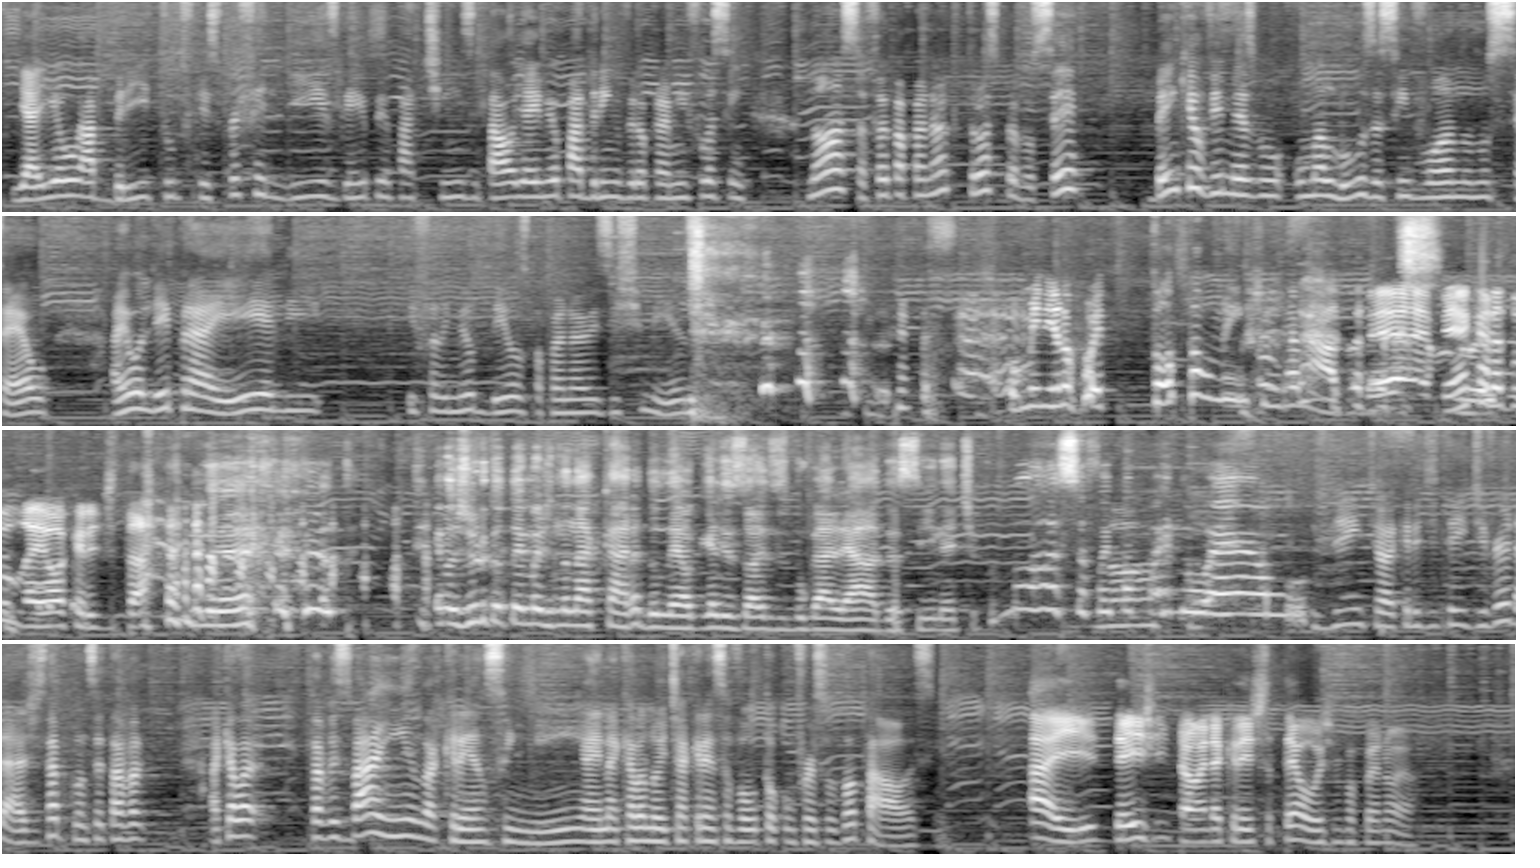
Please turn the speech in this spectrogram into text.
E aí eu abri tudo, fiquei super feliz, ganhei meu patins e tal. E aí meu padrinho virou para mim e falou assim: Nossa, foi o Papai Noel que trouxe para você? Bem que eu vi mesmo uma luz assim voando no céu. Aí eu olhei para ele e falei: Meu Deus, Papai Noel existe mesmo. o menino foi totalmente enganado. Né? É, é bem a cara do Léo acreditar. Eu juro que eu tô imaginando a cara do Léo com aqueles olhos esbugalhados, assim, né? Tipo, nossa, foi Nossa. Papai Noel! Gente, eu acreditei de verdade. Sabe quando você tava. Aquela. Tava esvaindo a crença em mim, aí naquela noite a crença voltou com força total, assim. Aí, desde então, ele acredita até hoje no Papai Noel.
